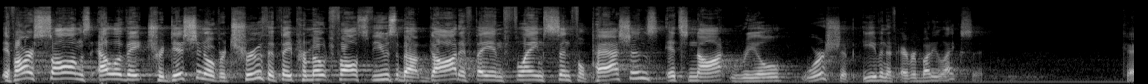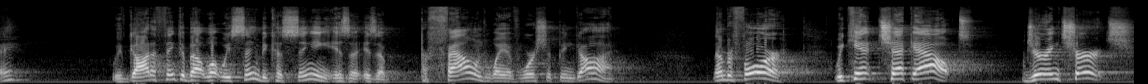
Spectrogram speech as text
if our songs elevate tradition over truth, if they promote false views about God, if they inflame sinful passions, it's not real worship, even if everybody likes it. Okay? We've got to think about what we sing because singing is a, is a profound way of worshiping God. Number four, we can't check out during church.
